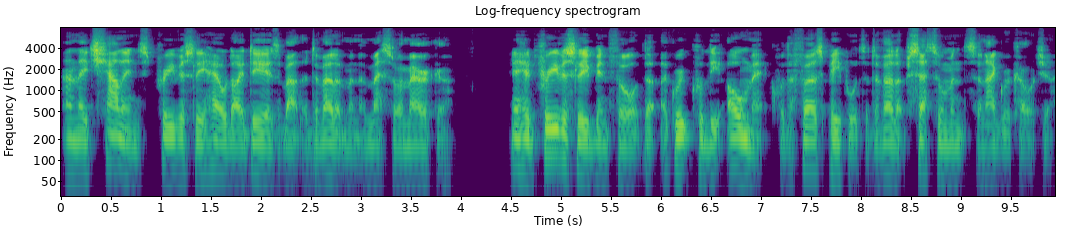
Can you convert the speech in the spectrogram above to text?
and they challenged previously held ideas about the development of Mesoamerica. It had previously been thought that a group called the Olmec were the first people to develop settlements and agriculture.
